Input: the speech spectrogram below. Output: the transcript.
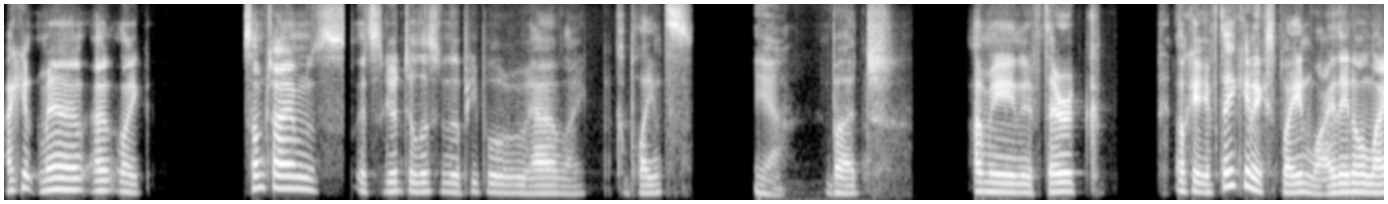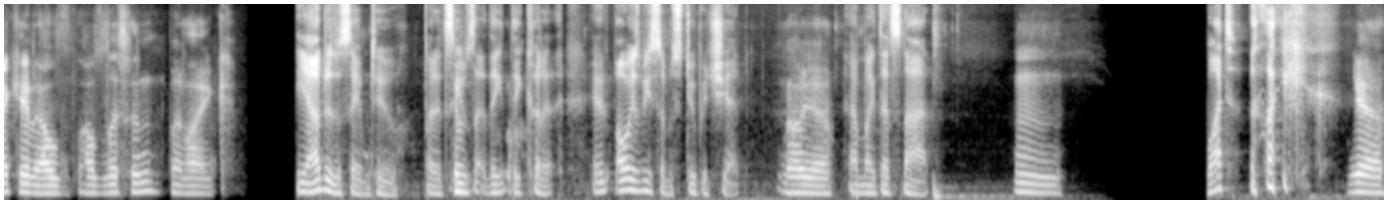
I can man, I like sometimes it's good to listen to people who have like complaints Yeah. but I mean, if they're okay, if they can explain why they don't like it, I'll I'll listen. But like, Yeah, I'll do the same too. But it seems like they, they couldn't. It'd always be some stupid shit. oh yeah, I'm like, that's not hmm, what? like yeah,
